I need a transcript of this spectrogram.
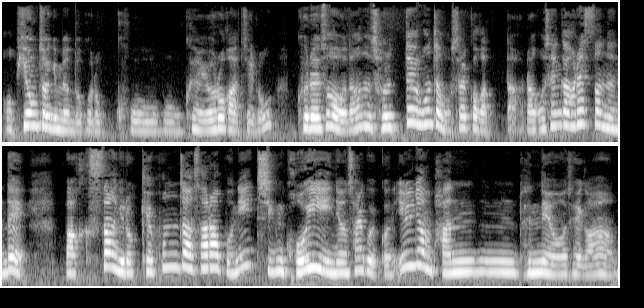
어, 비용적인 면도 그렇고 뭐 그냥 여러 가지로 그래서 나는 절대로 혼자 못 살 것 같다라고 생각을 했었는데 막상 이렇게 혼자 살아보니 지금 거의 2년 살고 있거든요. 1년 반 됐네요, 제가.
